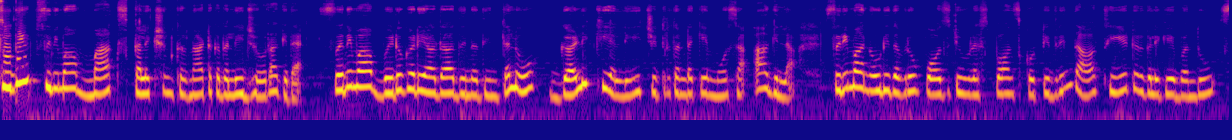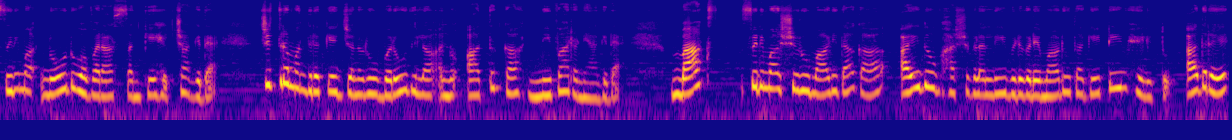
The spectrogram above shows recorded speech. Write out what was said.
ಸುದೀಪ್ ಸಿನಿಮಾ ಮ್ಯಾಕ್ಸ್ ಕಲೆಕ್ಷನ್ ಕರ್ನಾಟಕದಲ್ಲಿ ಜೋರಾಗಿದೆ. ಸಿನಿಮಾ ಬಿಡುಗಡೆಯಾದ ದಿನದಿಂದಲೂ ಗಳಿಕೆಯಲ್ಲಿ ಚಿತ್ರತಂಡಕ್ಕೆ ಮೋಸ ಆಗಿಲ್ಲ. ಸಿನಿಮಾ ನೋಡಿದವರು ಪಾಸಿಟಿವ್ ರೆಸ್ಪಾನ್ಸ್ ಕೊಟ್ಟಿದ್ರಿಂದ ಥಿಯೇಟರ್ಗಳಿಗೆ ಬಂದು ಸಿನಿಮಾ ನೋಡುವವರ ಸಂಖ್ಯೆ ಹೆಚ್ಚಾಗಿದೆ. ಚಿತ್ರಮಂದಿರಕ್ಕೆ ಜನರು ಬರುವುದಿಲ್ಲ ಅನ್ನೋ ಆತಂಕ ನಿವಾರಣೆಯಾಗಿದೆ. ಮ್ಯಾಕ್ಸ್ ಸಿನಿಮಾ ಶುರು ಮಾಡಿದಾಗ ಐದು ಭಾಷೆಗಳಲ್ಲಿ ಬಿಡುಗಡೆ ಮಾಡುವುದಾಗಿ ಟೀಮ್ ಹೇಳಿತ್ತು. ಆದರೆ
